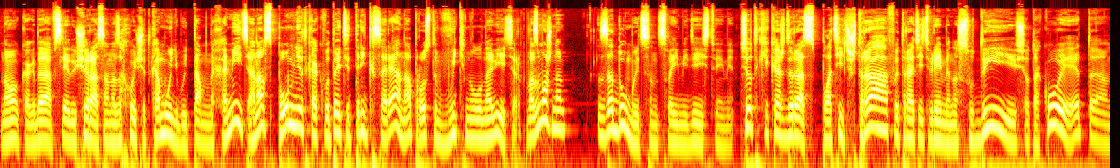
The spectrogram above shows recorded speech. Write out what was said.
но когда в следующий раз она захочет кому-нибудь там нахамить, она вспомнит, как вот эти три косаря она просто выкинула на ветер. Возможно, задумается над своими действиями. Все-таки каждый раз платить штрафы, тратить время на суды и все такое, это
